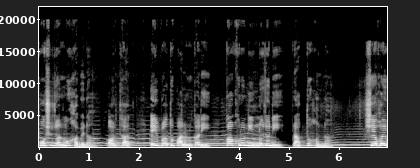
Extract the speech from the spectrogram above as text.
পশু জন্ম হবে না। অর্থাৎ এই ব্রত পালনকারী কখনো নিম্নজনই প্রাপ্ত হন না। সে হয়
